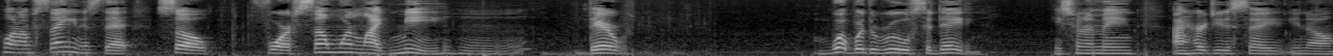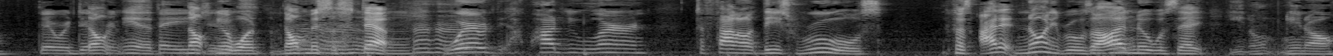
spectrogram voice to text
what I'm saying is that so for someone like me, Mm-hmm. there, what were the rules to dating? You see what I mean? I heard you to say, you know, There were don't different yeah, stages. don't you know, well, don't miss a step. Mm-hmm. Where, how do you learn to find out these rules? Because I didn't know any rules. All I Mm-hmm. knew was that you don't, you know.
